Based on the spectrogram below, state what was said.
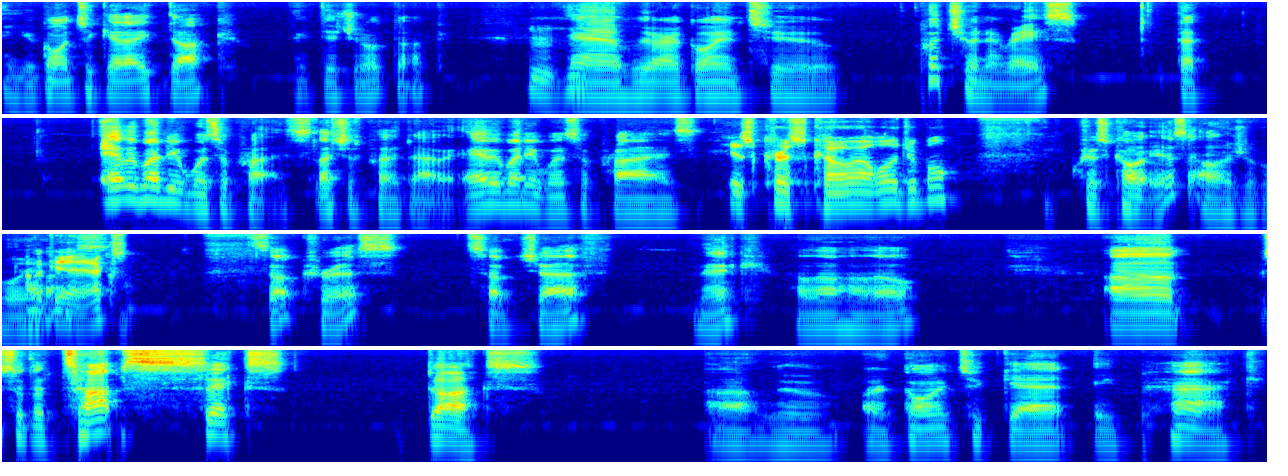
and you're going to get a duck, a digital duck, Mhm. and we are going to put you in a race that everybody wins a prize. Let's just put it that way. Everybody wins a prize. Is Chris Coe eligible? Chris Coe is eligible. Okay, yes. excellent. What's up, Chris? What's up, Jeff? Nick? Hello, hello. Um, so the top six ducks, uh, Lou, are going to get a pack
